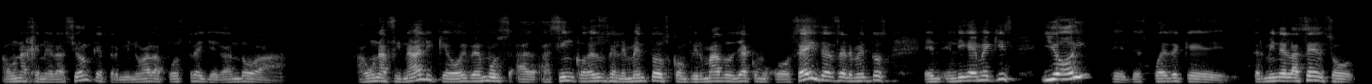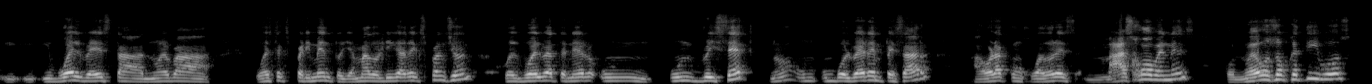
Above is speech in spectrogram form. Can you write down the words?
a una generación que terminó a la postre llegando a, una final y que hoy vemos a, cinco de esos elementos confirmados ya como juego, seis de esos elementos en, Liga MX. Y hoy, eh, después de que termine el ascenso y, vuelve esta nueva o este experimento llamado Liga de Expansión, pues vuelve a tener un, reset, ¿no? un volver a empezar ahora con jugadores más jóvenes, con nuevos objetivos,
